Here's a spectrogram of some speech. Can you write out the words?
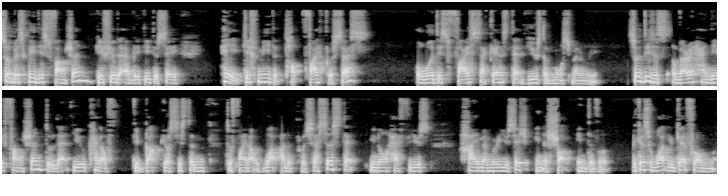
So basically this function gives you the ability to say, Hey, give me the top five process over these five seconds that use the most memory. So this is a very handy function to let you kind of debug your system to find out what are the processes that, you know, have used high memory usage in a short interval. Because what you get from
